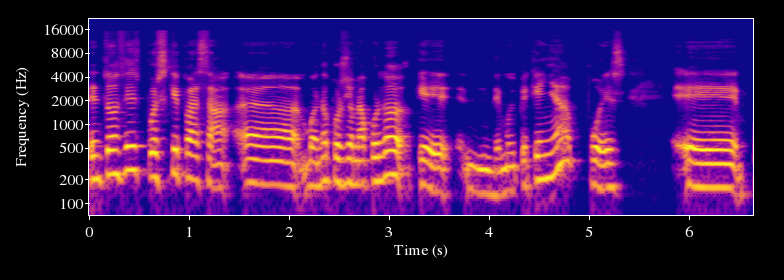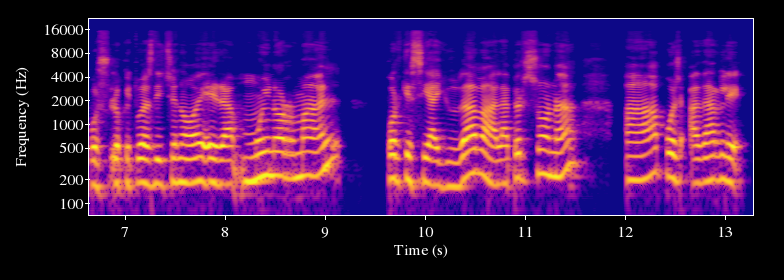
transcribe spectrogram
Entonces, pues, ¿qué pasa? Eh, bueno, pues yo me acuerdo que de muy pequeña, pues, eh, pues lo que tú has dicho, no, era muy normal porque se ayudaba a la persona a, pues, a darle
